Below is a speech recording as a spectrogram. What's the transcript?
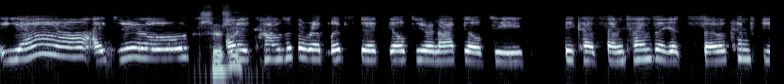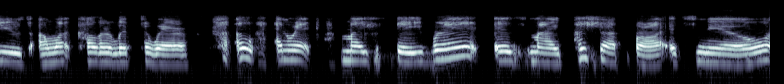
yeah, I do. seriously? And it comes with a red lipstick, guilty or not guilty, because sometimes I get so confused on what color lip to wear. Oh, and Rick, my favorite is my push up bra. It's new.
